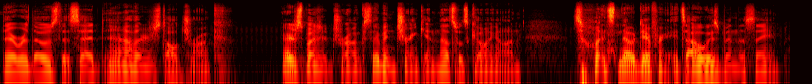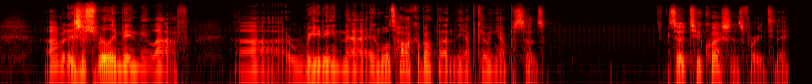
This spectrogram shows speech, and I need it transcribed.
there were those that said, oh, they're just all drunk. They're just a bunch of drunks. They've been drinking. That's what's going on. So it's no different. It's always been the same. Um, and it just really made me laugh uh, reading that. And we'll talk about that in the upcoming episodes. So, two questions for you today.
